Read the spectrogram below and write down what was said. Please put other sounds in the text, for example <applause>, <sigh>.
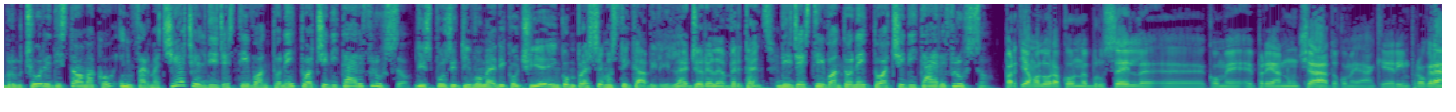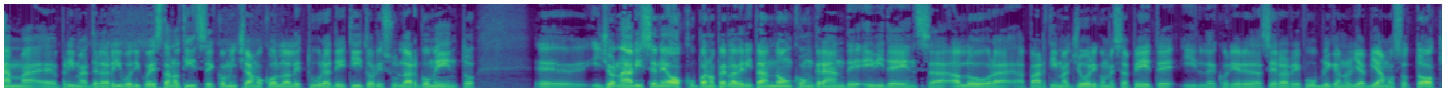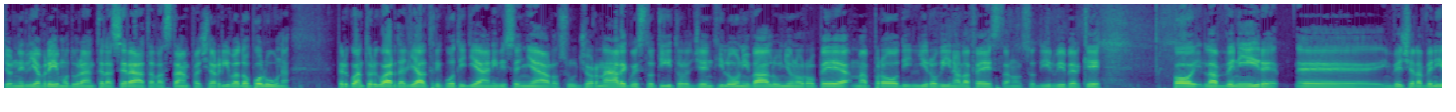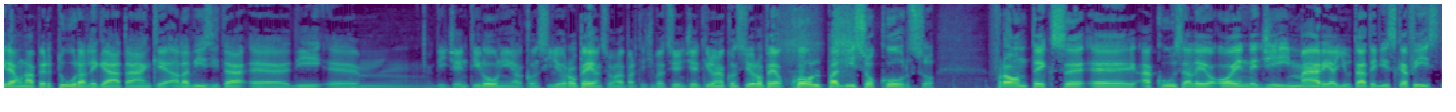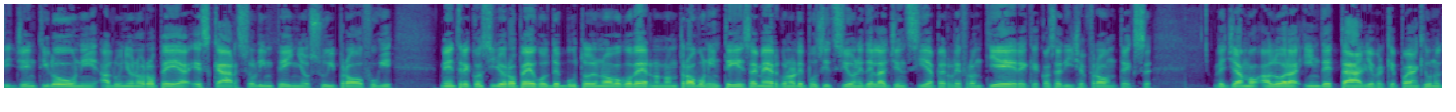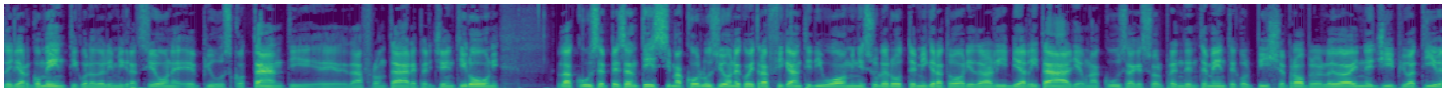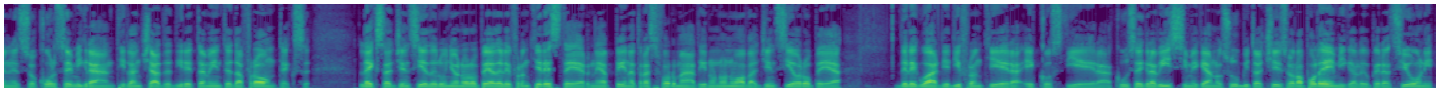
Bruciore di stomaco? In farmacia c'è il digestivo Antonetto acidità e reflusso. Dispositivo medico CE in compresse masticabili. Leggere le avvertenze. Digestivo Antonetto acidità e reflusso. Partiamo allora con Bruxelles, eh, come preannunciato, come anche era in programma eh, prima dell'arrivo di questa notizia, e cominciamo con la lettura dei titoli sull'argomento. Eh, I giornali se ne occupano per la verità non con grande evidenza. Allora, a parte i maggiori, come sapete, il Corriere della Sera la Repubblica non li abbiamo sott'occhio, né li avremo durante la serata, la stampa ci arriva dopo l'una. Per quanto riguarda gli altri quotidiani, vi segnalo sul giornale questo titolo: Gentiloni va all'Unione Europea, ma Prodi gli rovina la festa. Non so dirvi perché. Poi l'avvenire, eh, invece l'avvenire ha un'apertura legata anche alla visita eh, di, ehm, di, Gentiloni al Consiglio europeo, insomma la partecipazione di Gentiloni al Consiglio europeo, colpa di soccorso. Frontex eh, accusa le ONG, in mare aiutate gli scafisti, Gentiloni all'Unione Europea e scarso l'impegno sui profughi. Mentre il Consiglio europeo col debutto del nuovo governo non trova un'intesa, emergono le posizioni dell'Agenzia per le frontiere. Che cosa dice Frontex? Leggiamo allora in dettaglio perché poi anche uno degli argomenti, quello dell'immigrazione, più scottanti eh, da affrontare per Gentiloni. L'accusa è pesantissima, collusione con i trafficanti di uomini sulle rotte migratorie dalla Libia all'Italia, un'accusa che sorprendentemente colpisce proprio le ONG più attive nel soccorso ai migranti, lanciata direttamente da Frontex, l'ex agenzia dell'Unione Europea delle frontiere esterne, appena trasformata in una nuova agenzia europea delle guardie di frontiera e costiera. Accuse gravissime che hanno subito acceso la polemica, le operazioni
